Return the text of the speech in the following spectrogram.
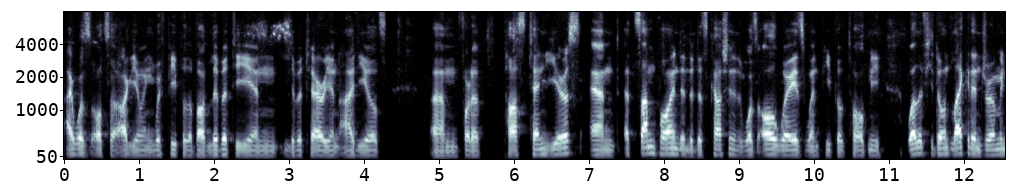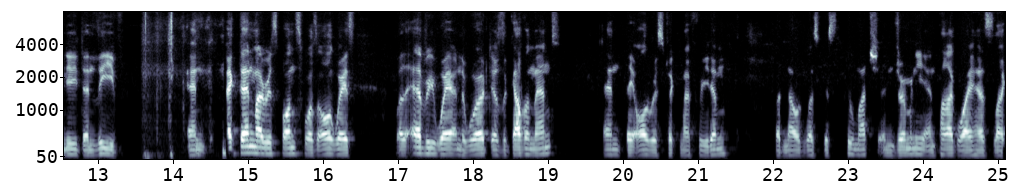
I was also arguing with people about liberty and libertarian ideals um, for the past 10 years. And at some point in the discussion, it was always when people told me, well, if you don't like it in Germany, then leave. And back then, my response was always, well, everywhere in the world, there's a government and they all restrict my freedom but now it was just too much in Germany and Paraguay has like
